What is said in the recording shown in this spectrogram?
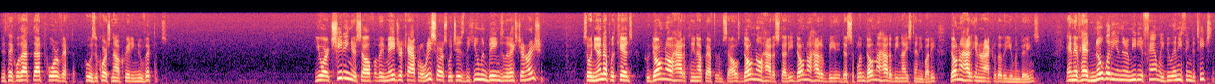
And you think, well, that, that poor victim, who is, of course, now creating new victims. You are cheating yourself of a major capital resource, which is the human beings of the next generation. So when you end up with kids who don't know how to clean up after themselves, don't know how to study, don't know how to be disciplined, don't know how to be nice to anybody, don't know how to interact with other human beings, and have had nobody in their immediate family do anything to teach them.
